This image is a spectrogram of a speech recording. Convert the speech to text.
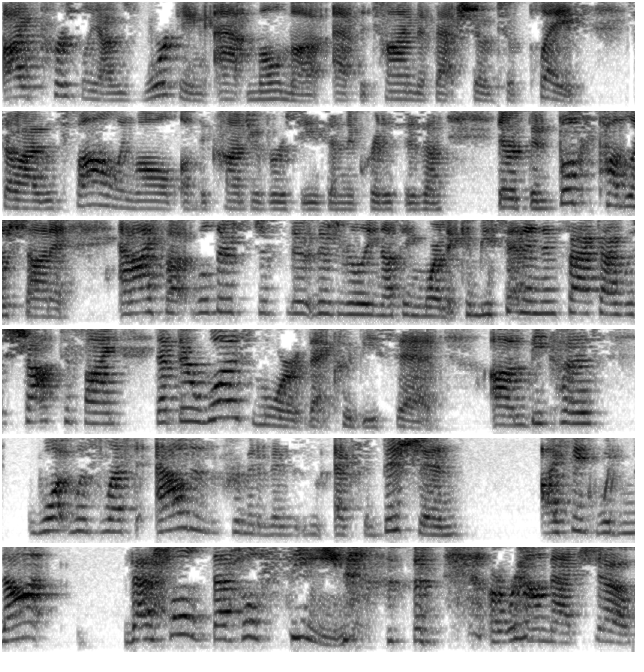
I personally, I was working at MoMA at the time that that show took place. So I was following all of the controversies and the criticism. There have been books published on it. And I thought, well, there's just, there, there's really nothing more that can be said. And in fact, I was shocked to find that there was more that could be said. Um, because what was left out of the primitivism exhibition, I think would not that whole that whole scene around that show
